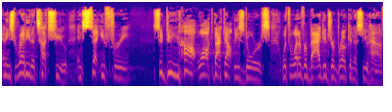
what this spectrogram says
and He's ready to touch you and set you free. So do not walk back out these doors with whatever baggage or brokenness you have.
